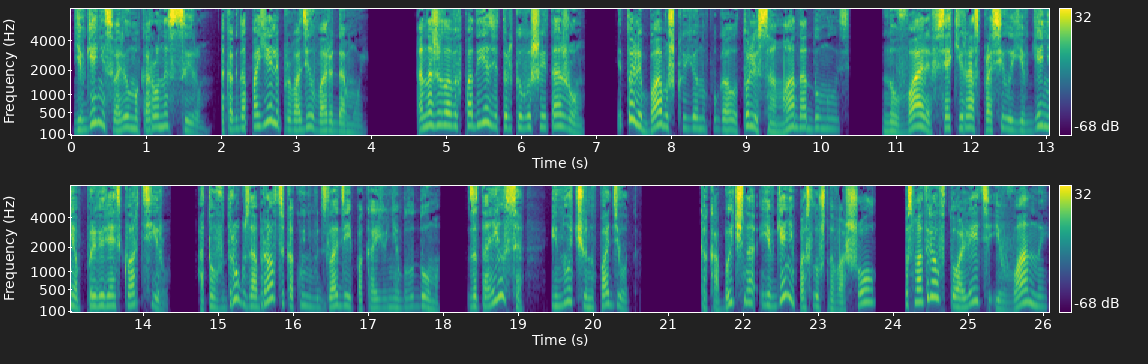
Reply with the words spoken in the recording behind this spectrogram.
Евгений сварил макароны с сыром, а когда поели, проводил Варю домой. Она жила в их подъезде только выше этажом, и то ли бабушка ее напугала, то ли сама додумалась. Но Варя всякий раз просила Евгения проверять квартиру, а то вдруг забрался какой-нибудь злодей, пока ее не было дома, затаился и ночью нападет. Как обычно, Евгений послушно вошел, посмотрел в туалете и в ванной,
